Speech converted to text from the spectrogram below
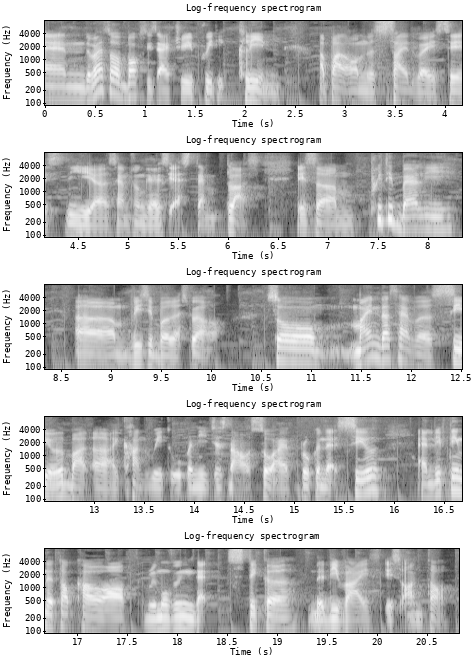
and the rest of the box is actually pretty clean apart from the side where it says the uh, Samsung Galaxy S10 Plus It's um, pretty barely um, visible as well. So mine does have a seal but uh, I can't wait to open it just now so I've broken that seal and lifting the top cover off removing that sticker the device is on top.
